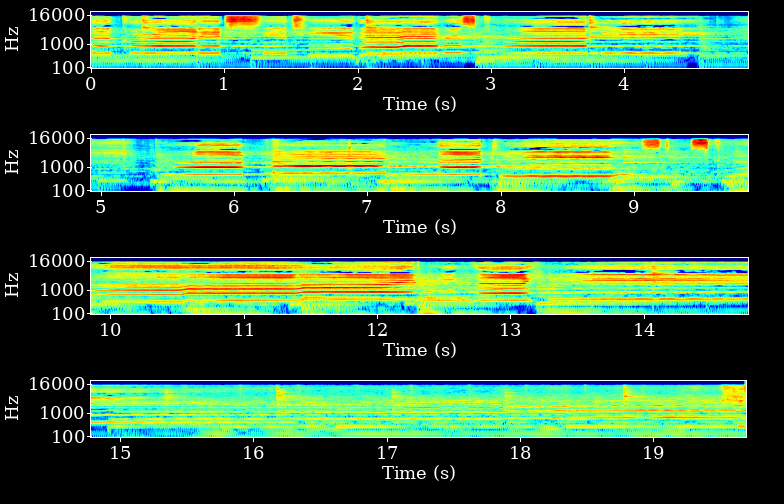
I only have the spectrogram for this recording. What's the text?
the crowded city there is coming a man that is climbing the hill. He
